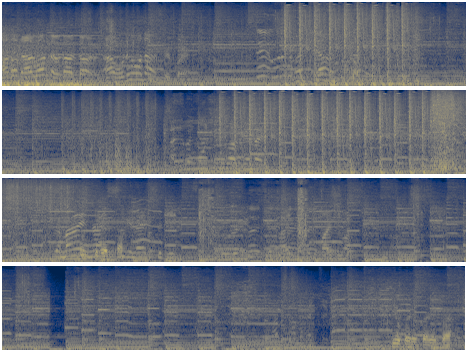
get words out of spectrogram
あだだダウンダウンダウンダウンあ俺もダウンするこれマジダウンするか申し訳ないいや前ナイス次ナイス次俺巻いて巻いてます了解了解了解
